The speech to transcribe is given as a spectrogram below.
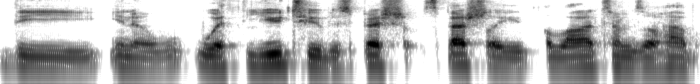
the you know with youtube especially especially a lot of times they'll have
